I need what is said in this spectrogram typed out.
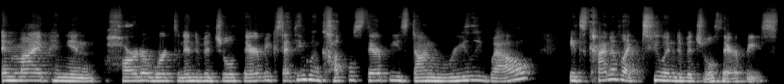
in my opinion harder work than individual therapy because i think when couples therapy is done really well it's kind of like two individual therapies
